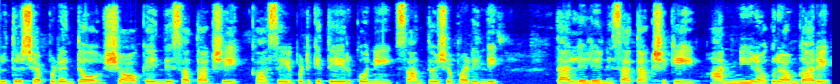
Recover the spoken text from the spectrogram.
రుద్ర చెప్పడంతో షాక్ అయింది శతాక్షి. కాసేపటికి తేరుకొని సంతోషపడింది. తల్లి లేని శతాక్షికి అన్నీ రఘురామ్ గారే.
